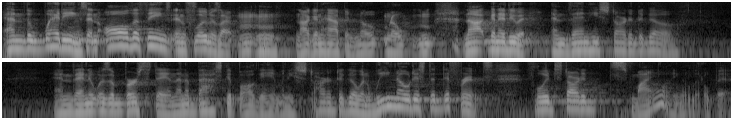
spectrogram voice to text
and the weddings and all the things. And Floyd was like, mm not gonna happen. Nope, nope, mm, not gonna do it. And then he started to go. And then it was a birthday and then a basketball game, and he started to go. And we noticed a difference. Floyd started smiling a little bit.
